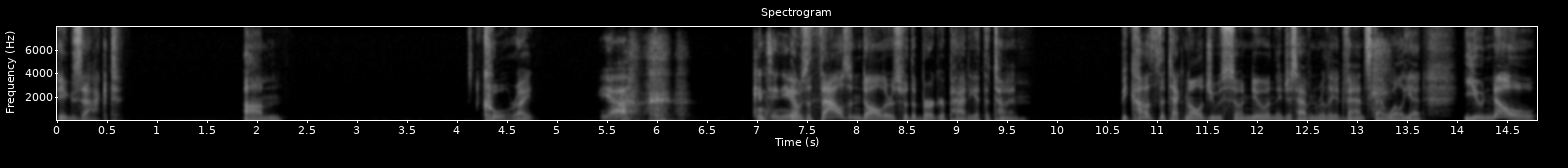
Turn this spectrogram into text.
exact um cool right Yeah. Continue. it was a thousand dollars for the burger patty at the time because the technology was so new and they just haven't really advanced that well yet you know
